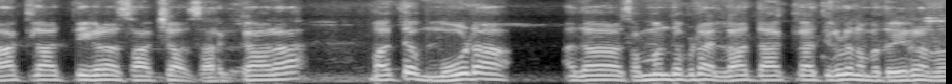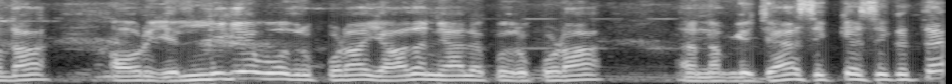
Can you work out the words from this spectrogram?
ದಾಖಲಾತಿಗಳ ಸಾಕ್ಷ್ಯ, ಸರ್ಕಾರ ಮತ್ತೆ ಮೂಡ ಅದ ಸಂಬಂಧಪಟ್ಟ ಎಲ್ಲಾ ದಾಖಲಾತಿಗಳು ನಮ್ಮ ಇರೋದ್ರಿಂದ ಅವ್ರು ಎಲ್ಲಿಗೆ ಹೋದ್ರು ಕೂಡ, ಯಾವ್ದೇ ನ್ಯಾಯಾಲಯಕ್ಕೆ ಹೋದ್ರು ಕೂಡ ನಮಗೆ ಜಯ ಸಿಕ್ಕೇ ಸಿಗುತ್ತೆ.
